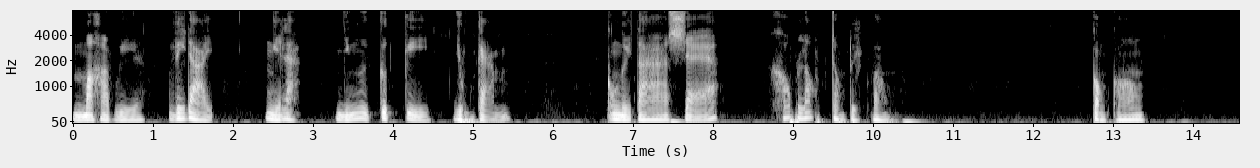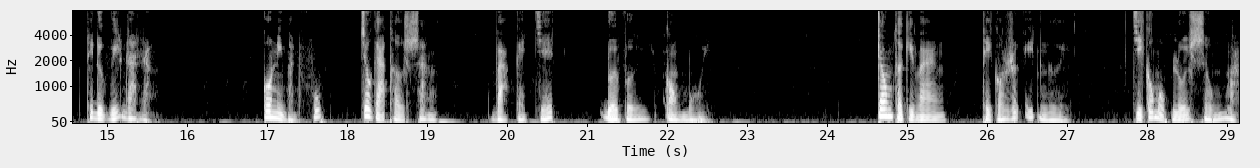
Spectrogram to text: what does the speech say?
Mahavir vĩ đại, nghĩa là những người cực kỳ dũng cảm. Con người ta sẽ khóc lóc trong tuyệt vọng. Còn con thì được viết ra rằng có niềm hạnh phúc cho gã thợ săn và cái chết đối với con mồi. Trong thời kỳ vàng thì có rất ít người, chỉ có một lối sống mà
